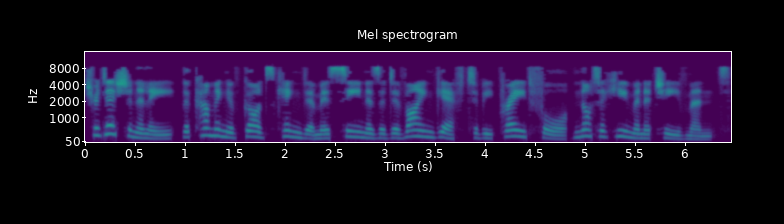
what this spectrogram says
Traditionally, the coming of God's kingdom is seen as a divine gift to be prayed for, not a human achievement.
